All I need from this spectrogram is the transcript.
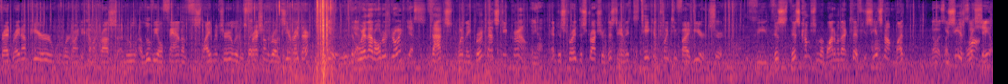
Phred. Right up here, we're going to come across an allu- alluvial fan of slide material. It is But- fresh on the road. See it right there? The- yeah. Where that alder's growing? Yes. That's when they burnt that steep ground Yeah. and destroyed the structure. This and it's taken 25 years. Sure. The this this comes from the bottom of that cliff. You see, it's not mud. No, it's You like see, it's, like rock. shale.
